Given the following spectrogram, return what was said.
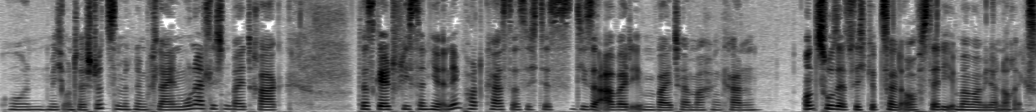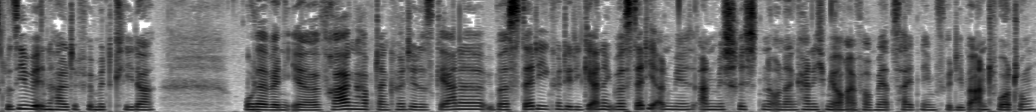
und mich unterstützen mit einem kleinen monatlichen Beitrag. Das Geld fließt dann hier in den Podcast, dass ich das, diese Arbeit eben weitermachen kann. Und zusätzlich gibt es halt auch auf Steady immer mal wieder noch exklusive Inhalte für Mitglieder. Oder wenn ihr Fragen habt, dann könnt ihr das gerne über Steady, könnt ihr die gerne über Steady an, mir, an mich richten und dann kann ich mir auch einfach mehr Zeit nehmen für die Beantwortung.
